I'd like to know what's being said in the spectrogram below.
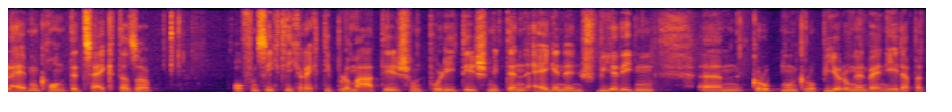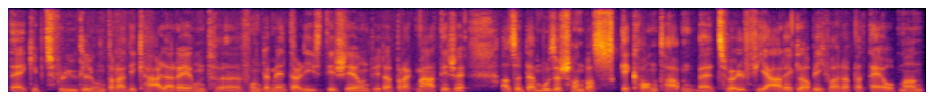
bleiben konnte, zeigt, dass er offensichtlich recht diplomatisch und politisch mit den eigenen schwierigen ähm, Gruppen und Gruppierungen, weil in jeder Partei gibt es Flügel und radikalere und äh, fundamentalistische und wieder pragmatische. Also da muss er schon was gekonnt haben. Bei zwölf Jahre, glaube ich, war er Parteiobmann.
